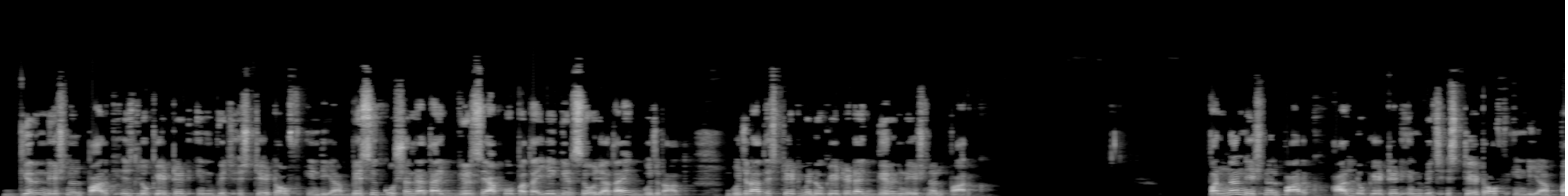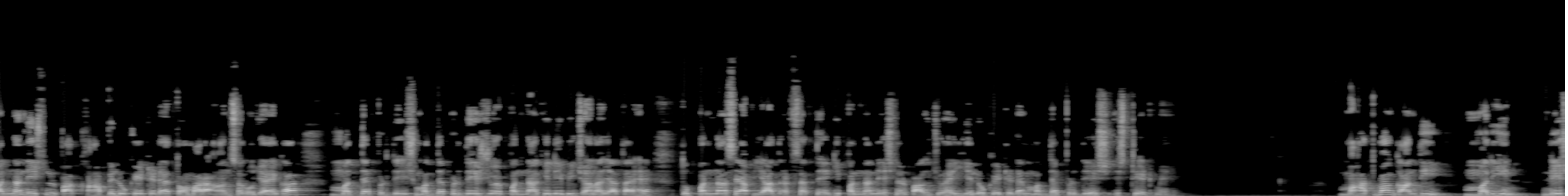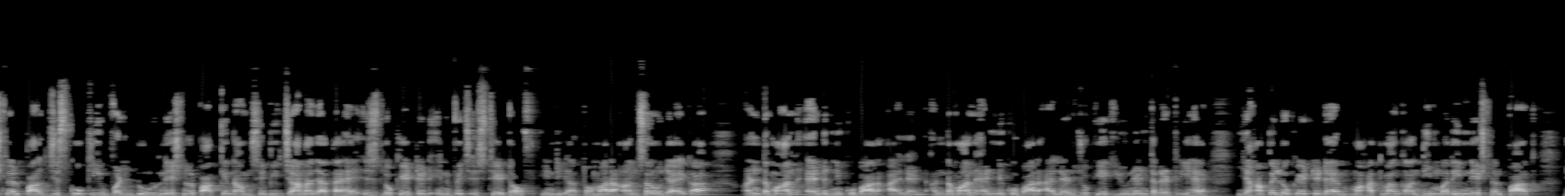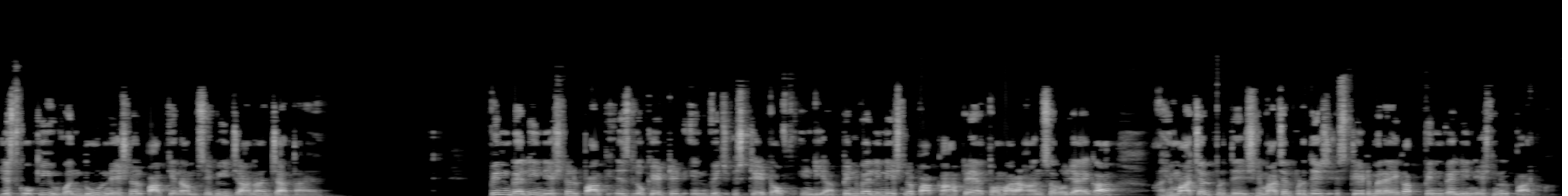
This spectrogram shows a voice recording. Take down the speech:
Gir national park is located in which state of India. Basic question रहता है, गिर से आपको पता ही है, गिर से हो जाता है गुजरात। गुजरात स्टेट में लोकेटेड है Gir national park. Panna national park are located in which state of India. Panna national park कहाँ पे लोकेटेड है? तो हमारा आंसर हो जाएगा मध्य प्रदेश। मध्य प्रदेश जो है पन्ना के लिए भी जाना जाता है। तो पन्ना से आप याद रख सकते हैं कि पन्ना नेशनल पार्क जो है, ये लोकेटेड है मध्य प्रदेश स्टेट में। Mahatma Gandhi marine national park, जिसको कि वंडूर नेशनल पार्क के नाम से भी जाना जाता है is located in which state of India तो हमारा आंसर हो जाएगा Andaman and Nicobar island Andaman and Nicobar island जो कि एक यूनियन टेरिटरी है, यहाँ पे लोकेटेड है Mahatma Gandhi marine national park, जिसको कि वंदूर नेशनल पार्क के नाम से भी जाना जाता है। Pin valley national park is located in which state of India Pin valley national park कहाँ पे है? तो हमारा आंसर हो जाएगा हिमाचल प्रदेश। हिमाचल प्रदेश स्टेट में रहेगा Pin valley national park.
